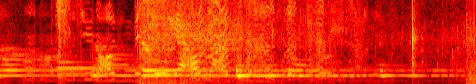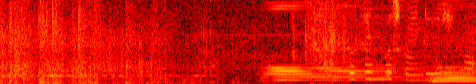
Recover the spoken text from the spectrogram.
uh, do not open this door yet. I'm not opening this door. Flipping the screen does not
